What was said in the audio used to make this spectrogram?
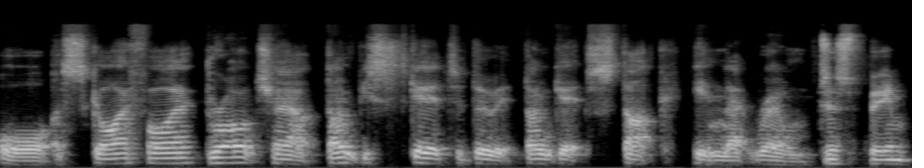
or a sci-fi branch out. Don't be scared to do it. Don't get stuck in that realm. Just being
